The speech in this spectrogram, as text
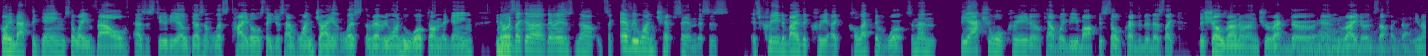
going back to games the way Valve as a studio doesn't list titles. They just have one giant list of everyone who worked on the game. You know, Right. it's like a, there is no, it's like everyone chips in. This is, it's created by the crea- like collective works. And then the actual creator of Cowboy Bebop is still credited as like the showrunner and director and writer and stuff like that, you know?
